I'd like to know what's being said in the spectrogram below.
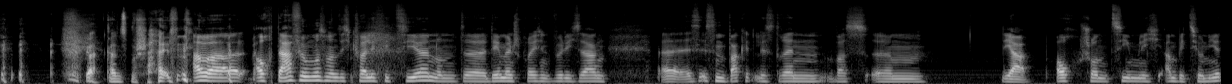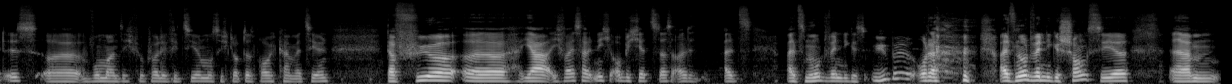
ja, ganz bescheiden. Aber auch dafür muss man sich qualifizieren und äh, dementsprechend würde ich sagen, äh, es ist ein Bucketlist-Rennen, was ähm, ja auch schon ziemlich ambitioniert ist, äh, wo man sich für qualifizieren muss. Ich glaube, das brauche ich keinem erzählen. Dafür, äh, ja, ich weiß halt nicht, ob ich jetzt das als, als, als notwendiges Übel oder als notwendige Chance sehe. Ähm,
